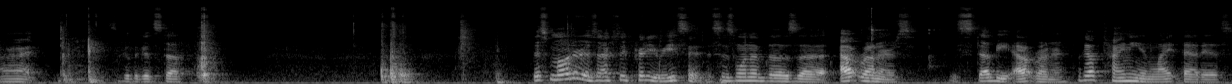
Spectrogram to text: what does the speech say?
All right, let's look at the good stuff. This motor is actually pretty recent. This is one of those uh, Outrunners, the stubby Outrunner. Look how tiny and light that is.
